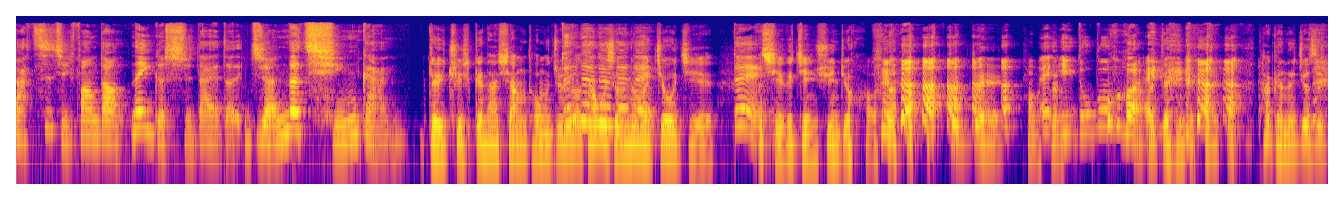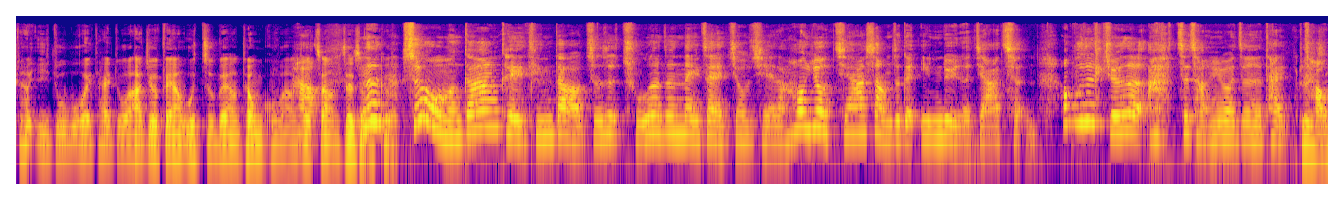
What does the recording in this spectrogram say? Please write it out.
把自己放到那个时代的人的情感。对，去跟他相通，就是说他为什么那么纠结？对，他写个简讯就好了，对不对？哎，已读不回。对，对，对，他可能就是他已读不回太多，他就非常无助，非常痛苦，然后就唱这首歌。所以，我们刚刚可以听到，就是除了这内在纠结，然后又加上这个音律的加成，他不是觉得啊，这场音乐真的太超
